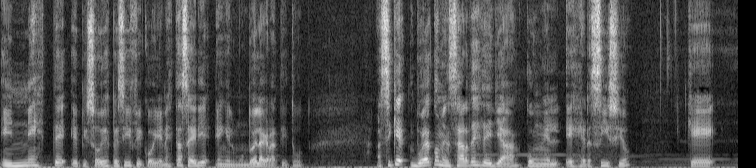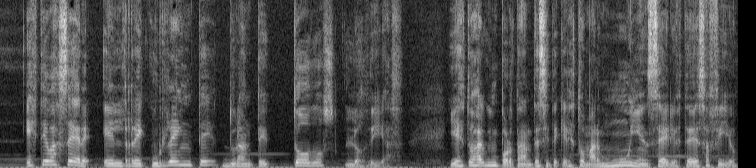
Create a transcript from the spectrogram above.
en este episodio específico y en esta serie en el mundo de la gratitud. Así que voy a comenzar desde ya con el ejercicio que este va a ser el recurrente durante todos los días. Y esto es algo importante si te quieres tomar muy en serio este desafío.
